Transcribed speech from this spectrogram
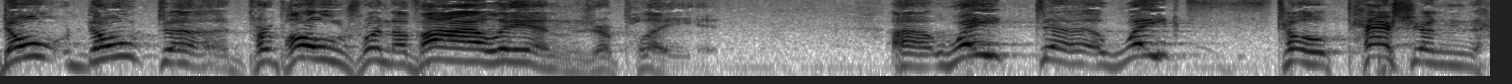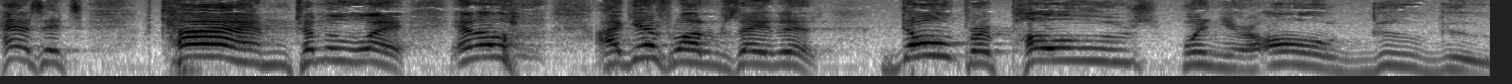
Don't, don't uh, propose when the violins are playing. wait, wait till passion has its time to move away. You know, I guess what I'm saying is, don't propose when you're all goo goo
